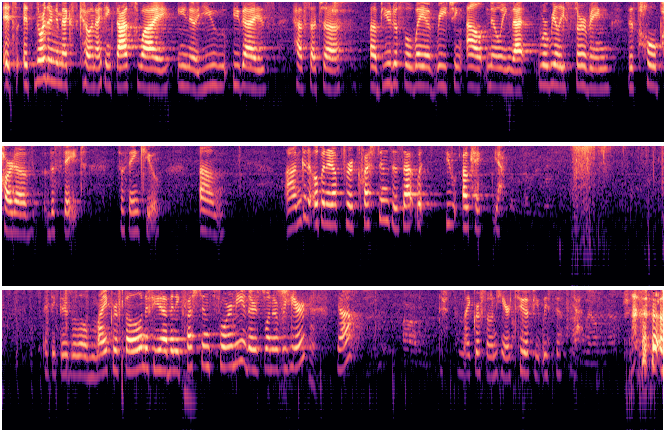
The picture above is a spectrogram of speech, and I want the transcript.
it's, it's northern New Mexico, and I think that's why you know you, you guys have such a, a beautiful way of reaching out, knowing that we're really serving this whole part of the state. So thank you. Um, I'm going to open it up for questions. Is that what you? Okay, yeah. I think there's a little microphone. If you have any questions for me, there's one over here. Yeah. There's a microphone here too. If you, we still, yeah.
